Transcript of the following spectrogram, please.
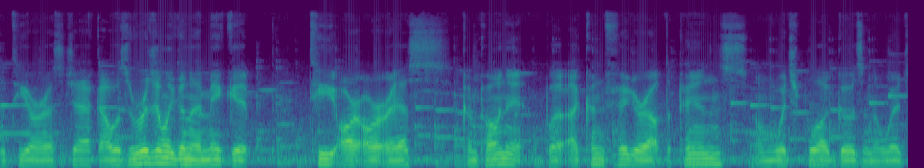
the TRS jack. I was originally going to make it TRRS component, but I couldn't figure out the pins on which plug goes into which,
